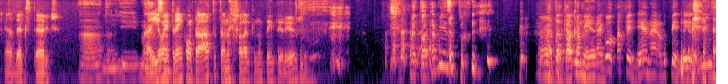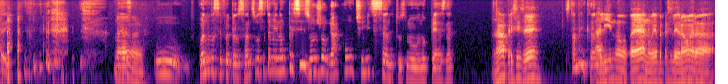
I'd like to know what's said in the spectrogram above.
Que é a Dexterity. Ah, tá. E, aí eu entrei em contato, também falaram que não tem interesse. mas toca a camisa, pô. É, toca a camisa. Pegou, tá fedendo, era do pedreiro ali, usa aí. Mas é. o, quando você foi pelo Santos, você também não precisou jogar com o time de Santos no, no PES, né? Ah, precisei. Você tá brincando. Ali no, é, no E Brasileirão era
